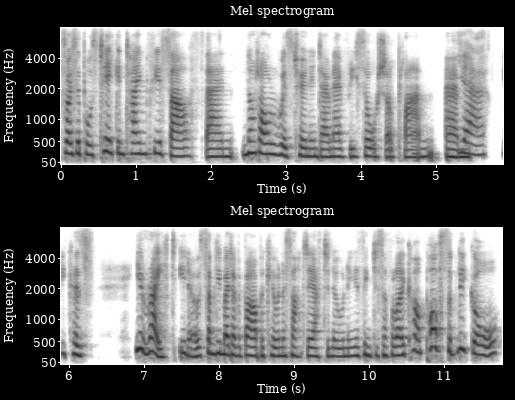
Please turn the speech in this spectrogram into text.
so I suppose taking time for yourself then not always turning down every social plan um, yeah because you're right. You know, somebody might have a barbecue on a Saturday afternoon and you think to yourself, well, I can't possibly go.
